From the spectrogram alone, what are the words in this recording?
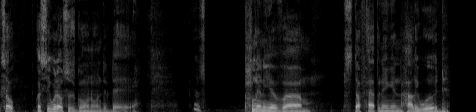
so let's see what else is going on today. There's plenty of um, stuff happening in Hollywood.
